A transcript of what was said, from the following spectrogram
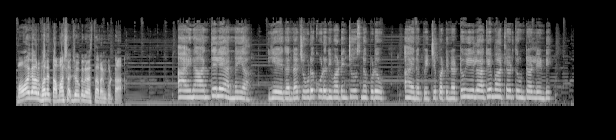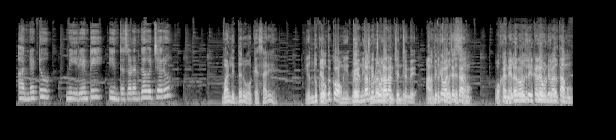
బావగారు భలే తమాషా జోకులు వేస్తారనుకుంటా. ఆయన అంతేలే అన్నయ్య. ఏదన్నా చూడకూడని వాటిని చూసినప్పుడు ఆయన పిచ్చి పట్టినట్టు ఇలాగే మాట్లాడుతూ ఉంటాడులేండి. అన్నట్టు మీరేంటి ఇంత సడన్గా వచ్చారు? వాళ్ళిద్దరూ ఒకేసారి ఎందుకో ఎందుకో మీ మీ ఇద్దరిని ఇద్దరిని చూడాలనిపించింది. అందుకే వచ్చేసాము. ఒక నెల రోజులు ఇక్కడే ఉండి వెళ్తాము.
